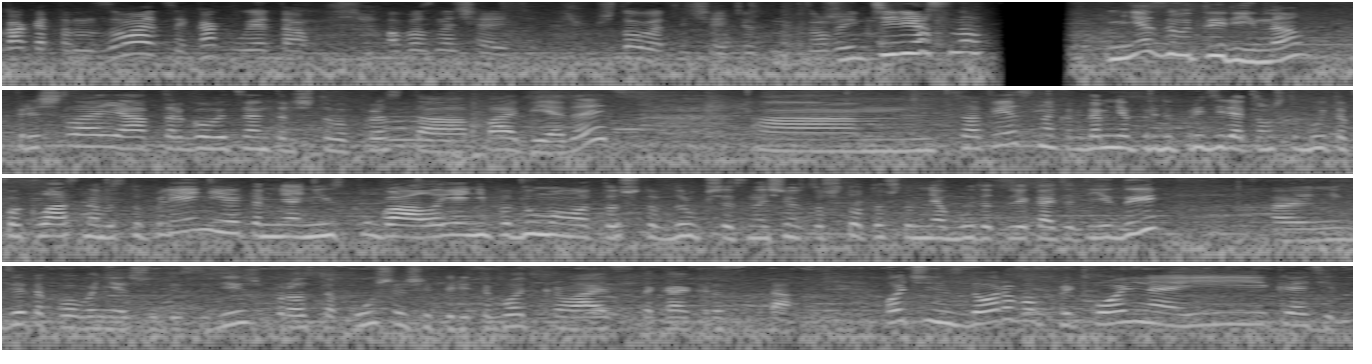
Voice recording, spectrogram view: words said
как это называется и как вы это обозначаете. Что вы отвечаете? Вот мне тоже интересно. Меня зовут Ирина. Пришла я в торговый центр, чтобы просто пообедать. Соответственно, когда меня предупредили о том, что будет такое классное выступление, это меня не испугало. Я не подумала, то, что вдруг сейчас начнется что-то, что меня будет отвлекать от еды. А нигде такого нет, что ты сидишь, просто кушаешь, и перед тобой открывается такая красота. Очень здорово, прикольно и креативно.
